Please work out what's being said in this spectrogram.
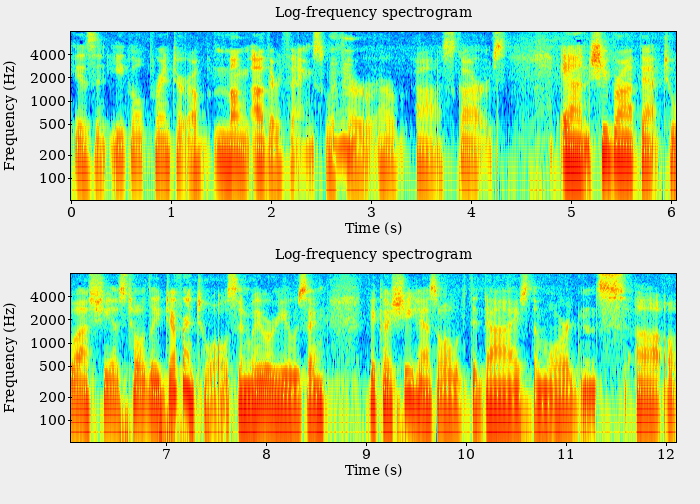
is an eco printer, among other things, with her, her uh, scarves. And she brought that to us. She has totally different tools than we were using because she has all of the dyes, the mordants. Uh,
